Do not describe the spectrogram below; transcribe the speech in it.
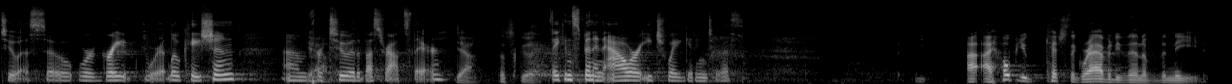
to us, so we're great. We're at location um, for two of the bus routes there. Yeah, that's good. They can spend an hour each way getting to us. I, I hope you catch the gravity then of the need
